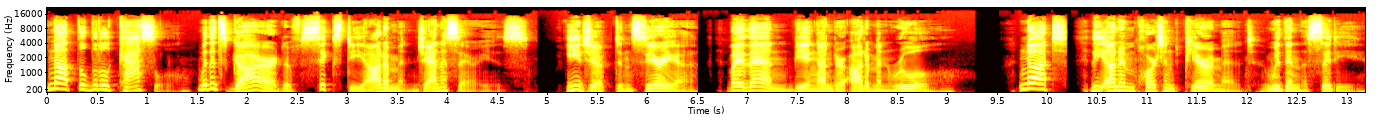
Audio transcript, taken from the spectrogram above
Not the little castle, with its guard of sixty Ottoman janissaries. Egypt and Syria, by then being under Ottoman rule. Not the unimportant pyramid within the city.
